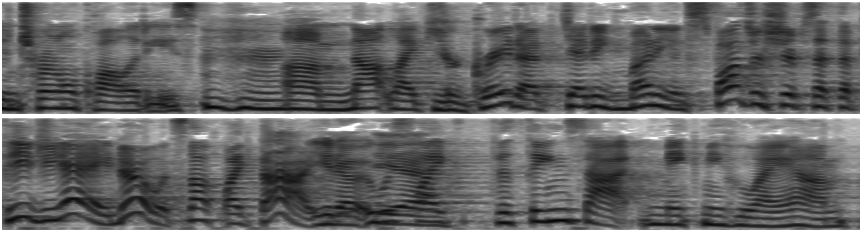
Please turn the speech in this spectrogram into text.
internal qualities. Um, not like you're great at getting money and sponsorships at the PGA. No, it's not like that. You know, it was Yeah. like the things that make me who I am.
